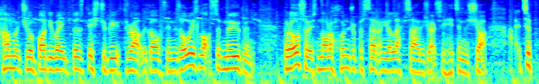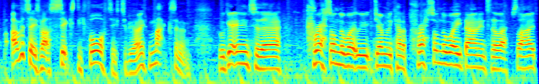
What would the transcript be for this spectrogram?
how much your body weight does distribute throughout the golf swing. There's always lots of movement, but also it's not 100% on your left side as you're actually hitting the shot. Uh, a, I would say it's about 60-40 to be honest, maximum. We're getting into there, press on the way, we generally kind of press on the way down into the left side,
